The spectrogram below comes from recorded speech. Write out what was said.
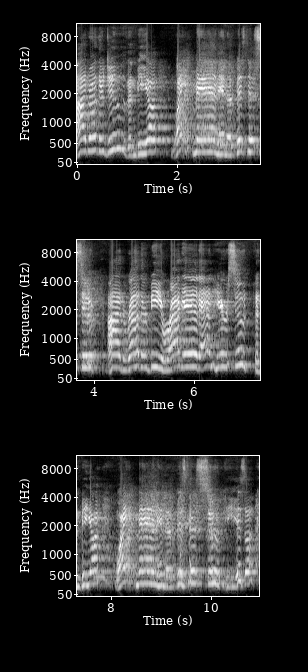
I'd rather do than be a white man in a business suit. I'd rather be ragged and hirsute than be a white man in a business suit. He is a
